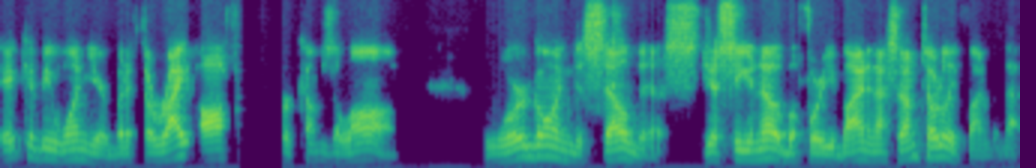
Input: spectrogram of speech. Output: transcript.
it could be one year, but if the right offer comes along, we're going to sell this. Just so you know before you buy it. And I said, I'm totally fine with that.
